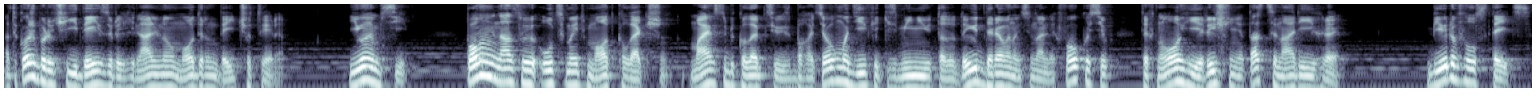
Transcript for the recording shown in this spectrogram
а також беручи ідеї з оригінального Modern Day 4. UMC повною назвою Ultimate Mod Collection має в собі колекцію із багатьох модів, які змінюють та додають дерева національних фокусів, технології, рішення та сценарії гри. Beautiful States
